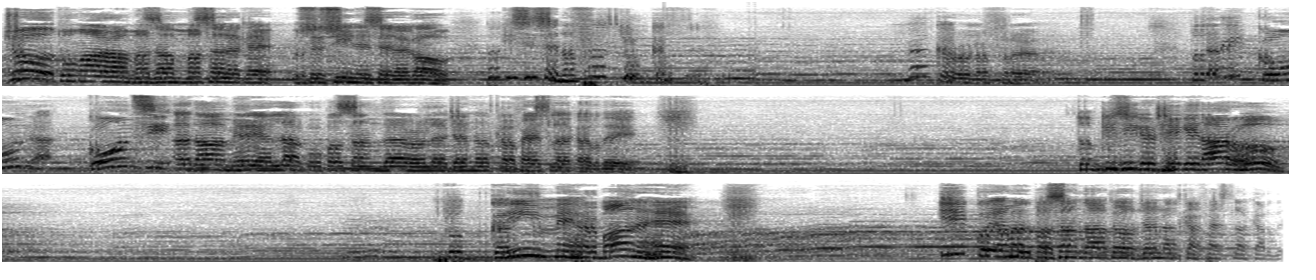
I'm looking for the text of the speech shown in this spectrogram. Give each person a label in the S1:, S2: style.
S1: जो तुम्हारा मज़हब मसलक है, उसे सीने से लगाओ। पर किसी से नफरत क्यों करते हो? ना करो नफरत। पता नहीं कौन कौन सी अदा मेरे अल्लाह को पसंद है और अल्लाह जन्नत का फैसला कर दे। तुम किसी के ठेकेदार हो। तो करीम मेहरबान है। एक कोई अमल पसंद आता और जन्नत का फैसला कर दे।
